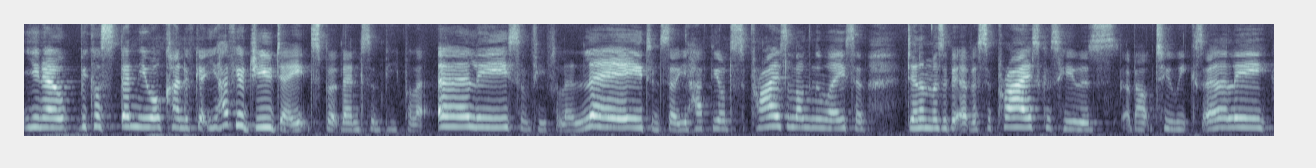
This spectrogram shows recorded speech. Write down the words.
you know because then you all kind of get you have your due dates, but then some people are early, some people are late, and so you have the odd surprise along the way. So Dylan was a bit of a surprise because he was about two weeks early.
